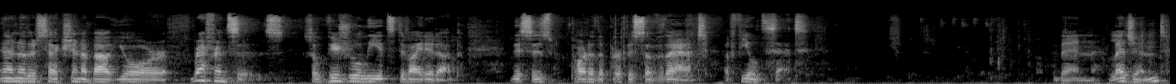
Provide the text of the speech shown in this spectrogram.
and another section about your references. So visually it's divided up. This is part of the purpose of that, a field set. Then legend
